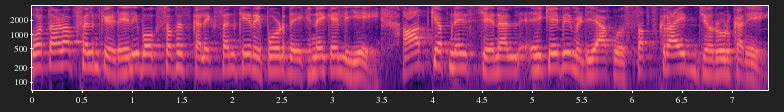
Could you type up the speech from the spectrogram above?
और तड़प फ़िल्म के डेली बॉक्स ऑफ़िस कलेक्शन की रिपोर्ट देखने के लिए आपके अपने इस चैनल एकेबी मीडिया को सब्सक्राइब ज़रूर करें।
